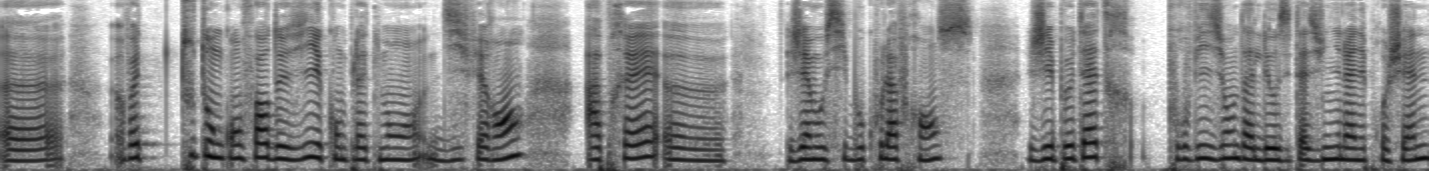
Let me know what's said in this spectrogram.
en fait, tout ton confort de vie est complètement différent. Après, j'aime aussi beaucoup la France. J'ai peut-être pour vision d'aller aux États-Unis l'année prochaine.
